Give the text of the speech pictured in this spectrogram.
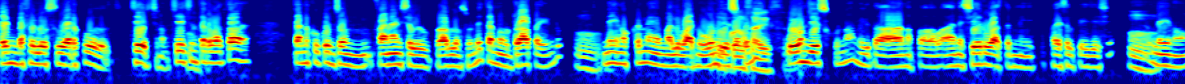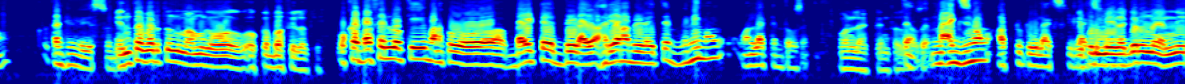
టెన్ బఫెలోస్ వరకు చేర్చినాం. చేర్చిన తర్వాత తనకు కొంచెం ఫైనాన్షియల్ ప్రాబ్లమ్స్ ఉండి తను డ్రాప్ అయ్యిండు. నేను ఒక్కనే మళ్ళీ వాటిని ఓన్ చేసుకున్నా. ఓన్ చేసుకున్నా మిగతా ఆయన ఆయన షేర్ అతన్ని పైసలు పే చేసి. నేను కంటిన్యూ చేస్తుంది ఎంత పడుతుంది మామూలుగా ఒక్క బఫెలోకి ఒక బఫెల్లోకి మనకు బయట బ్రీడ్ హర్యానా బ్రీడ్ అయితే minimum one lakh ten thousand one lakh ten thousand maximum up to two lakhs three ఇప్పుడు మీ దగ్గర ఉన్న అన్ని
